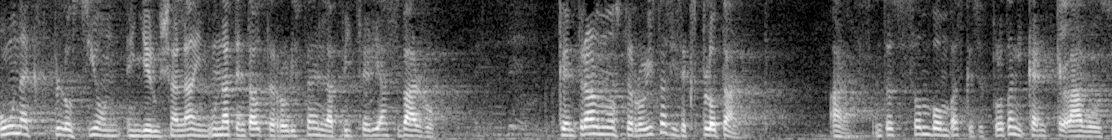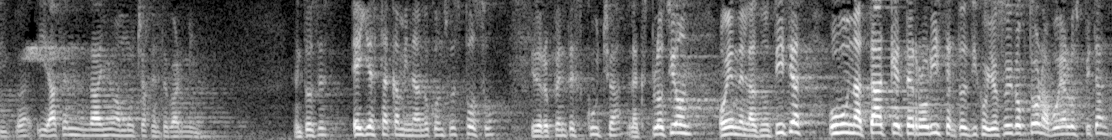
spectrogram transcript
hubo una explosión en Jerusalén, un atentado terrorista en la pizzería Sbarro, que entraron unos terroristas y se explotan árabes. Entonces son bombas que se explotan y caen clavos y, hacen daño a mucha gente barmina. Entonces ella está caminando con su esposo y de repente escucha la explosión. Oyen en las noticias, hubo un ataque terrorista. Entonces dijo, yo soy doctora, voy al hospital.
